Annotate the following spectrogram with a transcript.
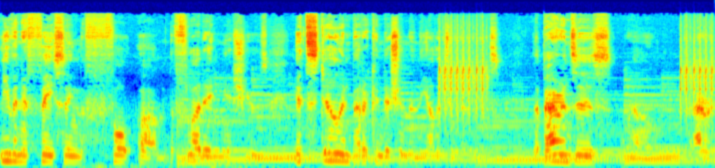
Even if facing the full, um, the flooding issues, it's still in better condition than the other two areas. The Barrens is, well, barren.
